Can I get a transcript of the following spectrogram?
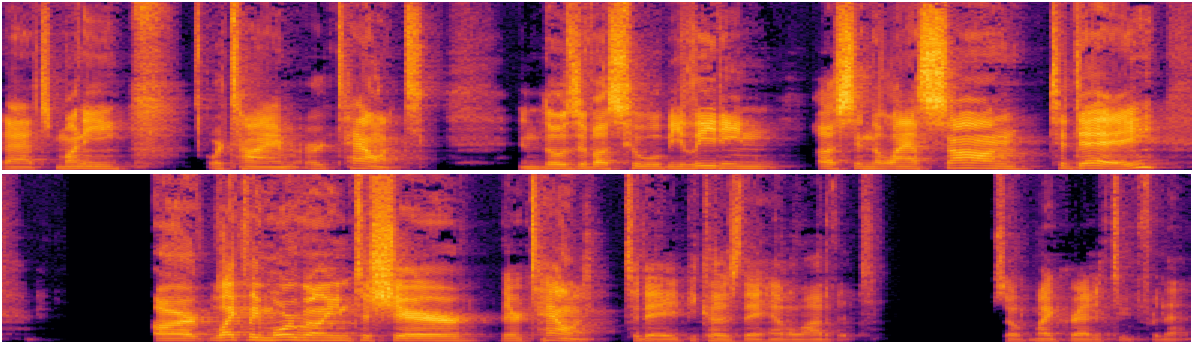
that's money or time or talent. And those of us who will be leading us in the last song today are likely more willing to share their talent today because they have a lot of it. So, my gratitude for that.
